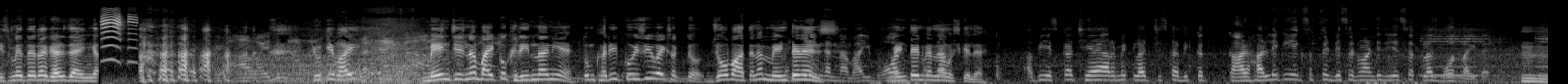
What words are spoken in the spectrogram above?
इसमें तेरा घर जाएगा। हाँ भाई क्योंकि भाई मेन चीज़ ना बाइक को खरीदना नहीं है। तुम खरीद कोई सी बाइक सकते हो। जो बात है ना मेंटेनेंस करना भाई बहुत मेंटेन करना मतलब मुश्किल है। अभी इसका 6000 में क्लच इसका दिक्कत कार हार्ले की एक सबसे डिसएडवांटेज ये इसका क्लच बहुत लाइट है। हम्म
